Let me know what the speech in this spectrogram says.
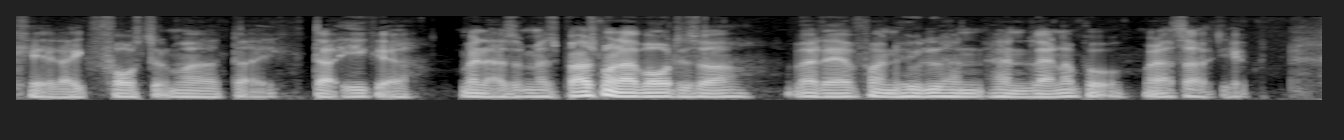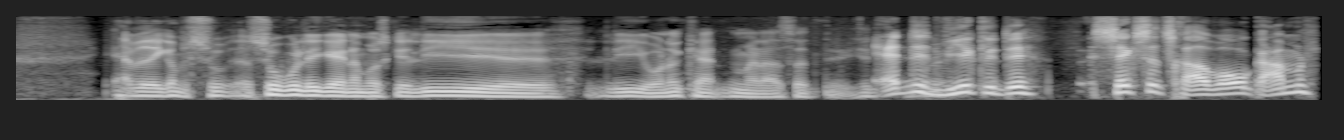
kan jeg da ikke forestille mig, at der ikke, der ikke er. Men altså, men spørgsmålet er, hvor det så, hvad det er for en hylde, han, han lander på. Men altså, jeg, jeg ved ikke, om Superligaen er måske lige, øh, lige i underkanten, men altså... Jeg, er det virkelig det? 36 år gammel?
